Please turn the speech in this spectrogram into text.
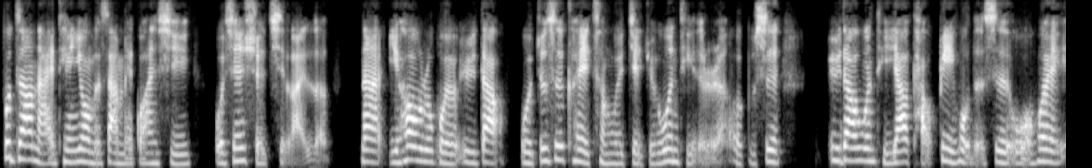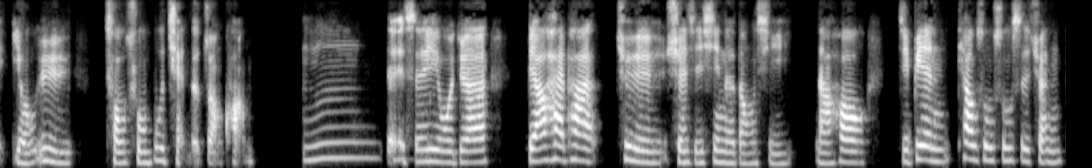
不知道哪一天用得上没关系，我先学起来了。那以后如果有遇到，我就是可以成为解决问题的人，而不是遇到问题要逃避，或者是我会犹豫踌躇不前的状况。嗯，对，所以我觉得不要害怕去学习新的东西，然后即便跳出舒适圈。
